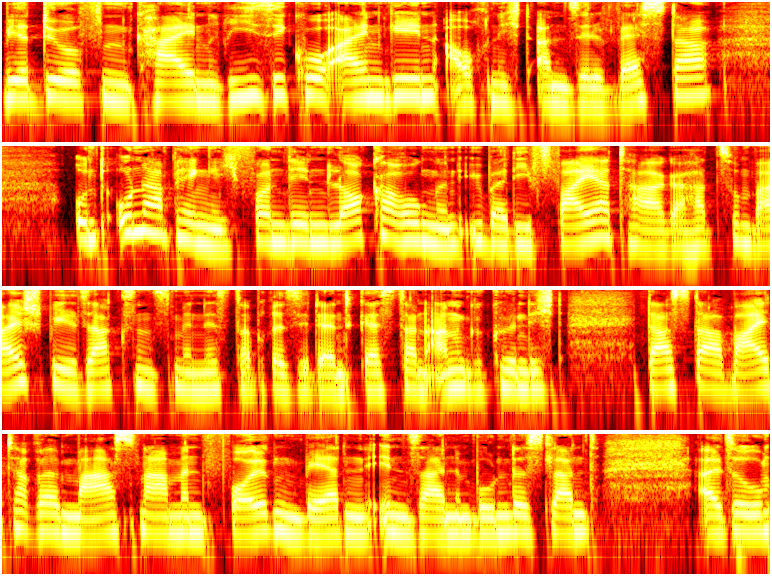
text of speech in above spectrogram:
wir dürfen kein Risiko eingehen, auch nicht an Silvester. Und unabhängig von den Lockerungen über die Feiertage hat zum Beispiel Sachsens Ministerpräsident gestern angekündigt, dass da weitere Maßnahmen folgen werden in seinem Bundesland. Also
